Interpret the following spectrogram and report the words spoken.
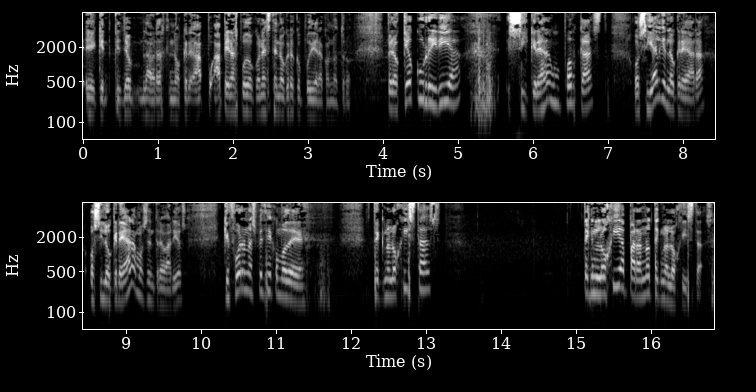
Eh, que, yo, la verdad que no creo, apenas puedo con este, no creo que pudiera con otro. Pero, ¿qué ocurriría si creara un podcast, o si alguien lo creara, o si lo creáramos entre varios, que fuera una especie como de tecnologistas Tecnología para no tecnologistas.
